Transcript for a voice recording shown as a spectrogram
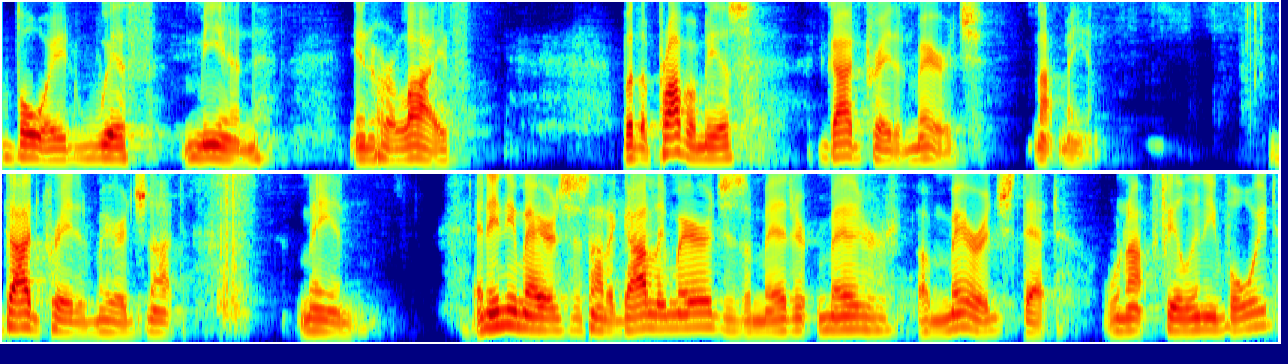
void with men in her life. But the problem is, God created marriage, not man. God created marriage, not man. And any marriage that's not a godly marriage is a, mar- mar- a marriage that will not fill any void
